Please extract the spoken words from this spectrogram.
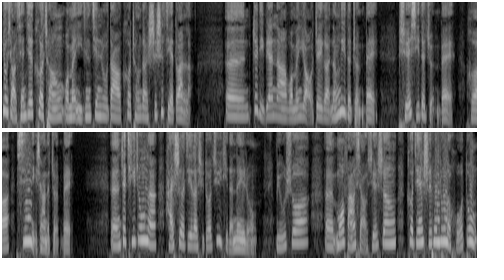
幼小衔接课程我们已经进入到课程的实施阶段了。嗯，这里边呢，我们有这个能力的准备、学习的准备和心理上的准备。嗯，这其中呢，还涉及了许多具体的内容，比如说，呃，模仿小学生课间十分钟的活动，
